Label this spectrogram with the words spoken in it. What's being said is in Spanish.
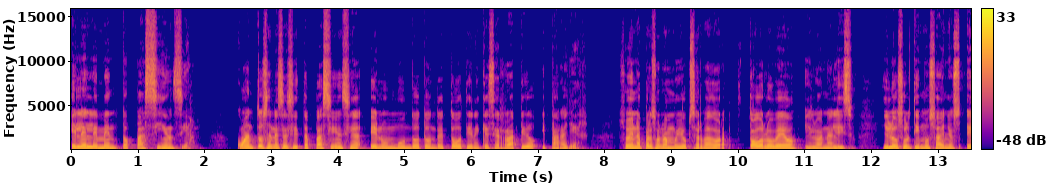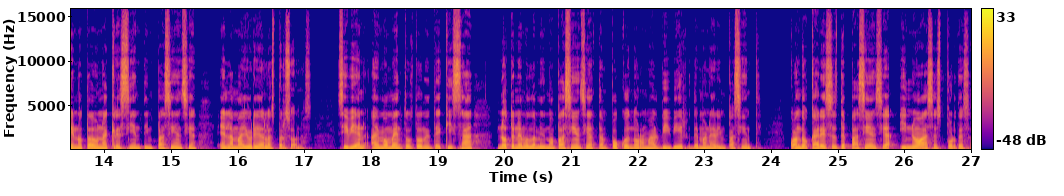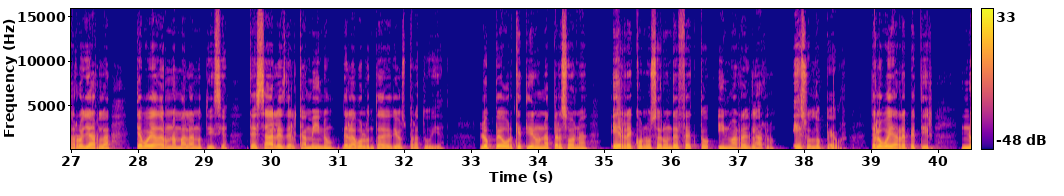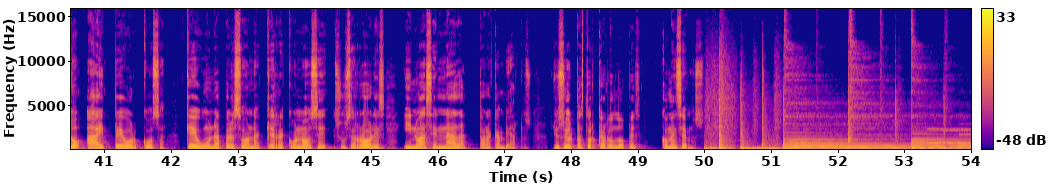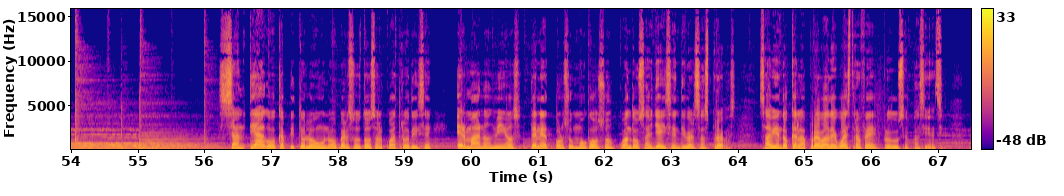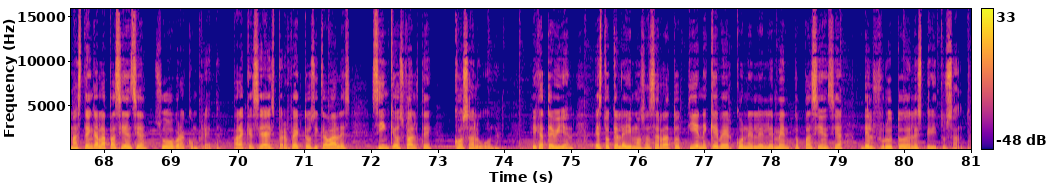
El elemento paciencia. ¿Cuánto se necesita paciencia en un mundo donde todo tiene que ser rápido y para ayer? Soy una persona muy observadora, todo lo veo y lo analizo. Y los últimos años he notado una creciente impaciencia en la mayoría de las personas. Si bien hay momentos donde quizá no tenemos la misma paciencia, tampoco es normal vivir de manera impaciente. Cuando careces de paciencia y no haces por desarrollarla, te voy a dar una mala noticia te sales del camino de la voluntad de Dios para tu vida. Lo peor que tiene una persona es reconocer un defecto y no arreglarlo. Eso es lo peor. Te lo voy a repetir. No hay peor cosa que una persona que reconoce sus errores y no hace nada para cambiarlos. Yo soy el pastor Carlos López. Comencemos. Santiago capítulo 1 versos 2 al 4 dice, Hermanos míos, tened por sumo gozo cuando os halléis en diversas pruebas, sabiendo que la prueba de vuestra fe produce paciencia. Mas tenga la paciencia su obra completa, para que seáis perfectos y cabales, sin que os falte cosa alguna. Fíjate bien, esto que leímos hace rato tiene que ver con el elemento paciencia del fruto del Espíritu Santo.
